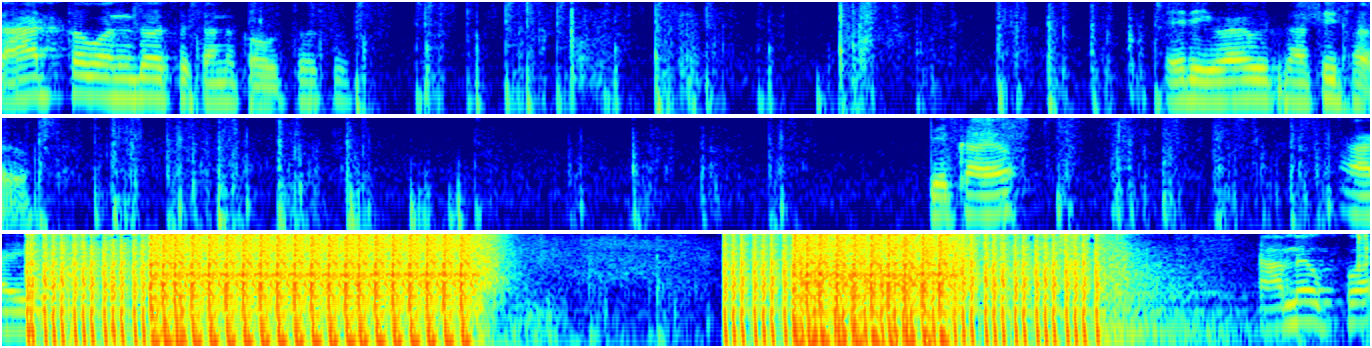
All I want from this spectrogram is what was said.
જ તો બંધો છે તને કહું તો છું એ રિવાઈવ નથી થયો દેખાયો આ सामने ऊपर।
